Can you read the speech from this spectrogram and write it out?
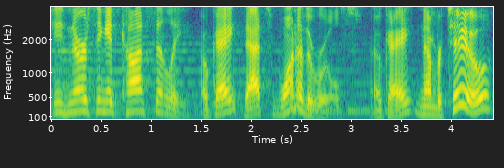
She's nursing it constantly, okay? That's one of the rules, okay? Number two,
